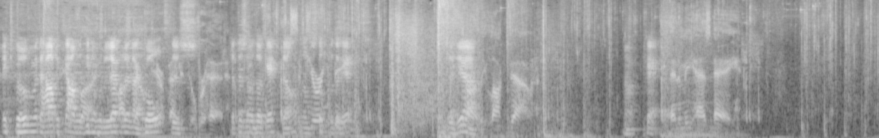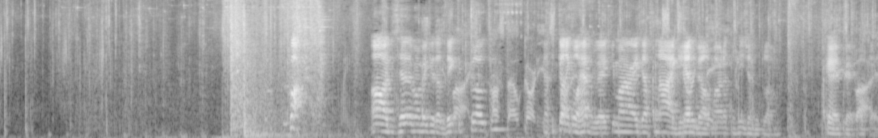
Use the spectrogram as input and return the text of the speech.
ik speel heel veel met de HPK, omdat die nog moet levelen naar gold. Dus. Dat is wat ook echt dan. Dan stopt het ook echt. Dus ja, oké. Enemy has A. Fuck! Oh, ik zit helemaal een beetje dat ding te Advised, kloten. Ja, die kan ik wel hebben, weet je, maar ik dacht van, ah, ik ren wel, maar dat was niet zo goed plan. Oké, oké, oké.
